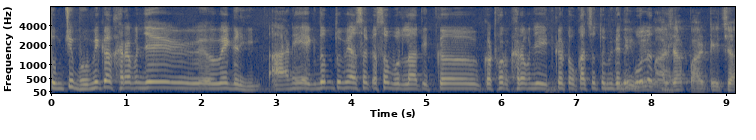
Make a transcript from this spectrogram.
तुमची भूमिका खरं म्हणजे वेगळी. आणि एकदम तुम्ही असं कसं बोललात इतकं कठोर खरं म्हणजे इतकं टोकाचं तुम्ही कधी बोलत माझ्या पार्टीच्या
